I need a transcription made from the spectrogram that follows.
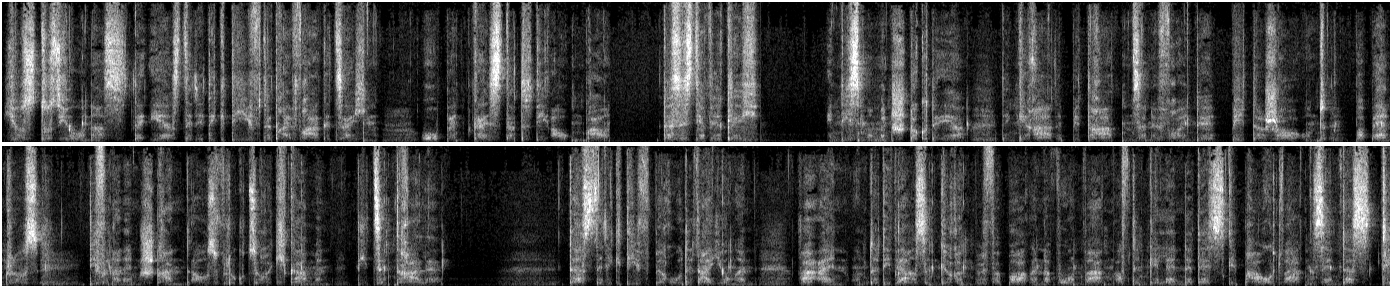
Justus Jonas, der erste Detektiv der drei Fragezeichen, hob entgeistert die Augenbrauen. Das ist ja wirklich. In diesem Moment stockte er, denn gerade betraten seine Freunde Peter Shaw und Bob Andrews, die von einem Strandausflug zurückkamen, die Zentrale. Das Detektivbüro der drei Jungen war ein unter diversen Gerümpel verborgener Wohnwagen auf dem Gelände des Gebrauchtwagencenters T.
